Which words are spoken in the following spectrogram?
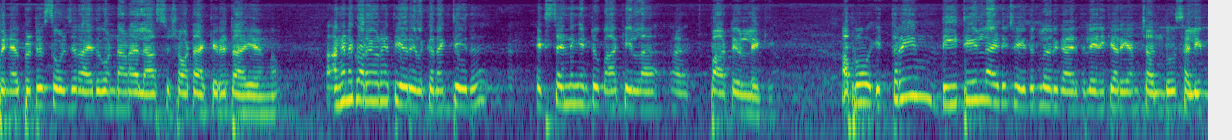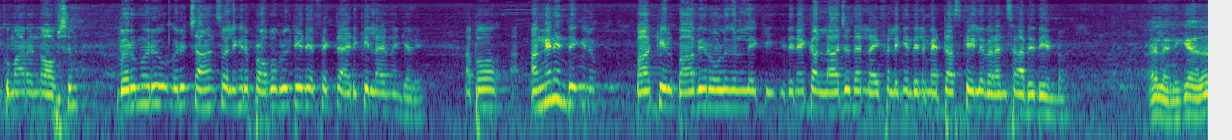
പിന്നെ ബ്രിട്ടീഷ് സോൾജർ ആയതുകൊണ്ടാണ് ലാസ്റ്റ് ഷോട്ട് ആക്യുറേറ്റ് ആയെന്നും അങ്ങനെ കുറെ കുറെ തിയറികൾ കണക്ട് ചെയ്ത് എക്സ്റ്റെൻഡിങ് ഇൻ ടു ബാക്കിയുള്ള പാട്ടുകളിലേക്ക്. അപ്പോൾ ഇത്രയും ഡീറ്റെയിൽഡ് ആയിട്ട് ചെയ്തിട്ടുള്ള ഒരു കാര്യത്തിൽ എനിക്കറിയാം ചന്തു സലീം കുമാർ എന്ന ഓപ്ഷൻ വെറും ഒരു ഒരു ചാൻസോ അല്ലെങ്കിൽ ഒരു പ്രോബബിലിറ്റിയുടെ എഫക്റ്റ് ആയിരിക്കില്ല എന്ന് എനിക്കറിയാം. അപ്പോൾ അങ്ങനെ എന്തെങ്കിലും ബാക്കി ഭാവി റോളുകളിലേക്ക് ഇതിനേക്കാൾ ലാർജർ ദാൻ ലൈഫ് അല്ലെങ്കിൽ എന്തെങ്കിലും മെറ്റാസ്കെയിൽ വരാൻ സാധ്യതയുണ്ടോ? അല്ല എനിക്ക് അത്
